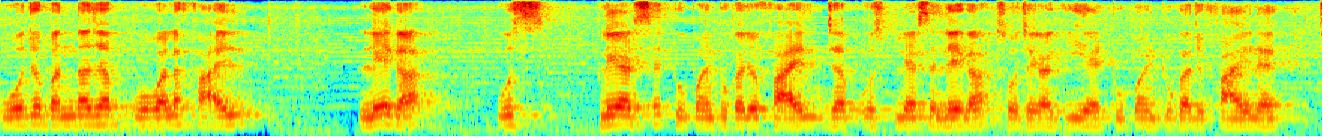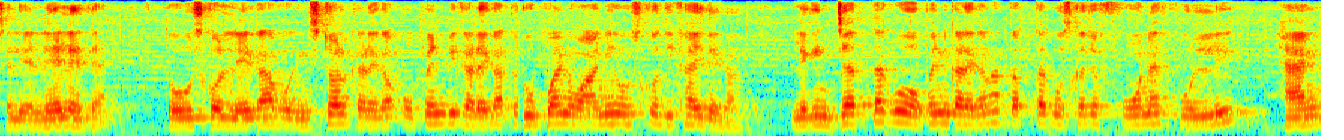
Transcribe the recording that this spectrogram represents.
वो जो बंदा जब वो वाला फ़ाइल लेगा उस प्लेयर से 2.2 का जो फ़ाइल जब उस प्लेयर से लेगा सोचेगा कि ये 2.2 का जो फ़ाइल है चलिए ले लेते हैं तो उसको लेगा वो इंस्टॉल करेगा ओपन भी करेगा तो 2.1 ही उसको दिखाई देगा। लेकिन जब तक वो ओपन करेगा ना, तब तक उसका जो फ़ोन है फुल्ली हैंग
